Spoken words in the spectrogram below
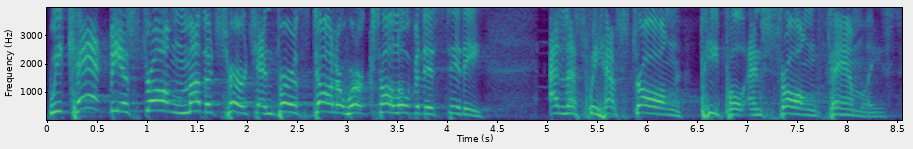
We can't be a strong mother church and birth daughter works all over this city unless we have strong people and strong families.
